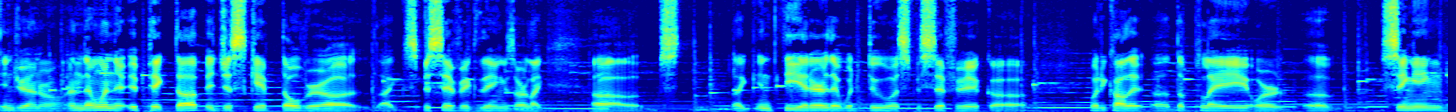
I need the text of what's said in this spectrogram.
in general. And then when it, picked up it just skipped over uh like specific things or like uh like in theater they would do a specific uh what do you call it? Uh, the play or uh, singing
